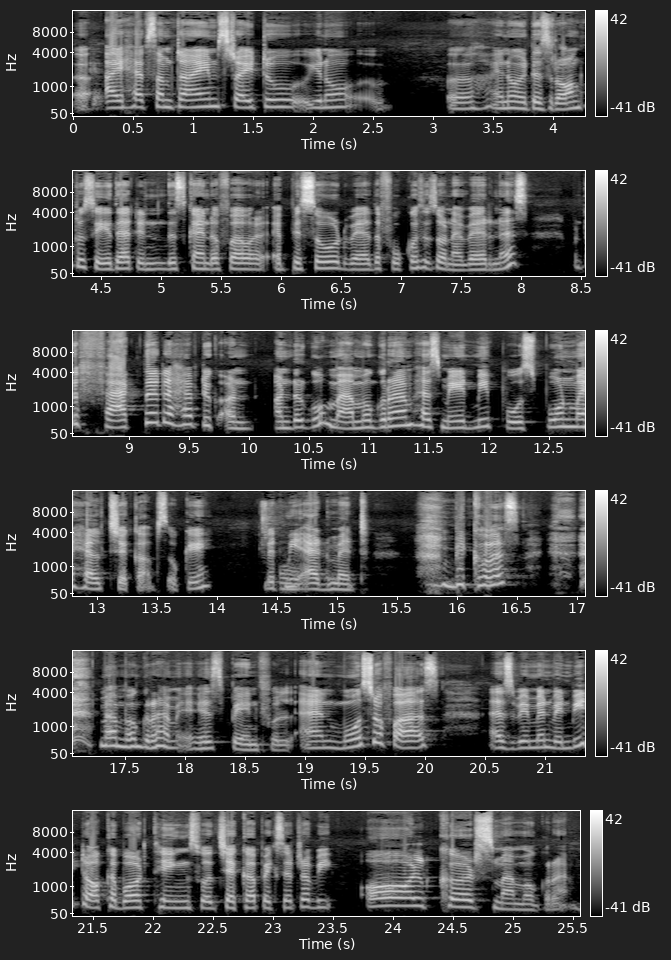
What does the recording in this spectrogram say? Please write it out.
Uh, I have sometimes tried to, you know, uh, I know it is wrong to say that in this kind of a episode where the focus is on awareness, but the fact that I have to un- undergo mammogram has made me postpone my health checkups. Okay, let me admit, because mammogram is painful, and most of us as women, when we talk about things for checkup, etc., we all curse mammogram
